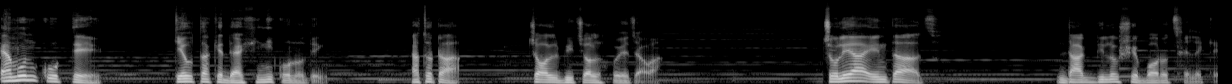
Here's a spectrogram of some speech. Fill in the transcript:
এমন করতে কেউ তাকে দেখেনি কোনোদিন। এতটা চল বিচল হয়ে যাওয়া। চলে আয় ইন্তাজ ডাক দিল সে বড় ছেলেকে।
